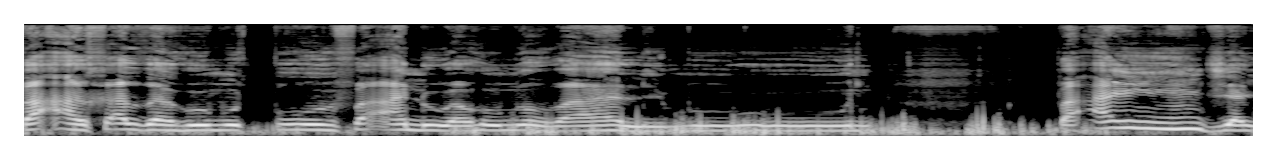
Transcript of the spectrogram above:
فأخذهم الطوفان وهم ظالمون. فأنجيناه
